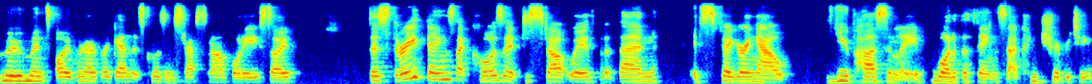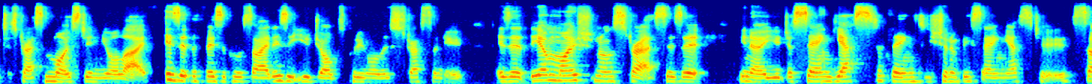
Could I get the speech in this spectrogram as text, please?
movements over and over again that's causing stress in our body? So there's three things that cause it to start with but then it's figuring out you personally what are the things that are contributing to stress most in your life? Is it the physical side? Is it your job's putting all this stress on you? Is it the emotional stress? Is it you know you're just saying yes to things you shouldn't be saying yes to? So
